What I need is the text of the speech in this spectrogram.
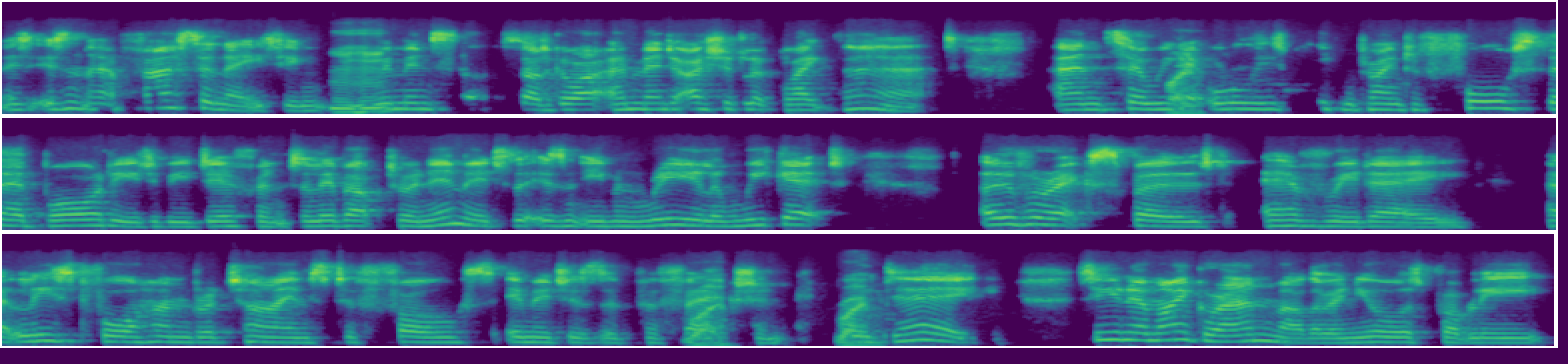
Isn't that fascinating? Mm-hmm. Women start to go out and meant I should look like that. And so we right. get all these people trying to force their body to be different, to live up to an image that isn't even real. And we get overexposed every day, at least 400 times, to false images of perfection right. every right. day. So, you know, my grandmother and yours probably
